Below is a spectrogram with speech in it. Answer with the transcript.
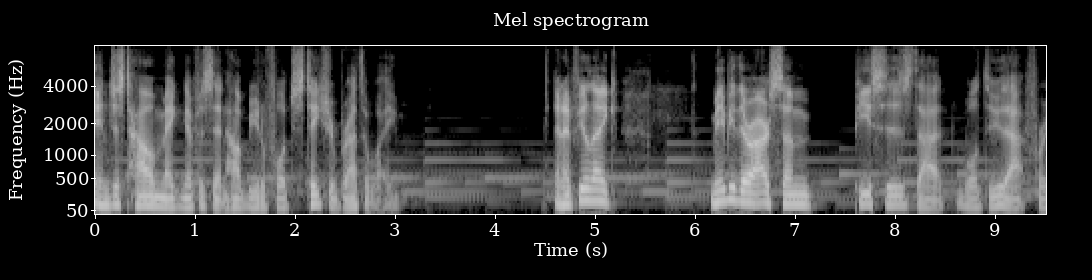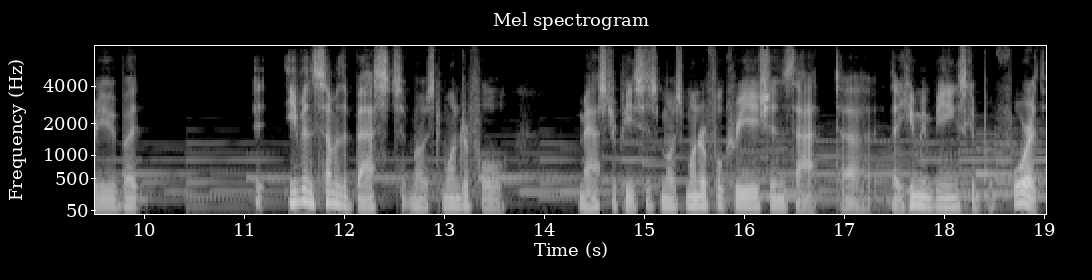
and just how magnificent, how beautiful, it just takes your breath away. And I feel like maybe there are some pieces that will do that for you, but even some of the best, most wonderful masterpieces, most wonderful creations that uh, that human beings can put forth,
